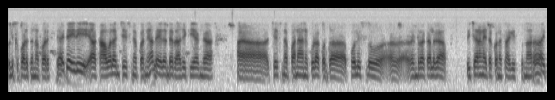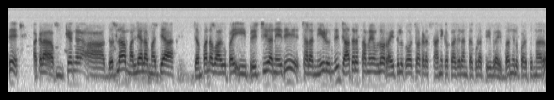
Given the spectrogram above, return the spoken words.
ఉలికి పడుతున్న పరిస్థితి. అయితే ఇది ఆ, కావాలని చేసిన పని లేదంటే రాజకీయంగా చేసిన పని అని కూడా కొంత పోలీసులు రెండు రకాలుగా విచారణ అయితే కొనసాగిస్తున్నారు. అయితే అక్కడ ముఖ్యంగా ఆ దొడ్ల మల్యాల మధ్య జంపన్న వాగుపై ఈ బ్రిడ్జ్ అనేది చాలా నీడ్ ఉంది జాతర సమయంలో రైతులు కావచ్చు అక్కడ స్థానిక ప్రజలంతా కూడా తీవ్ర ఇబ్బందులు పడుతున్నారు.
